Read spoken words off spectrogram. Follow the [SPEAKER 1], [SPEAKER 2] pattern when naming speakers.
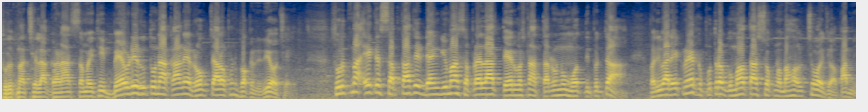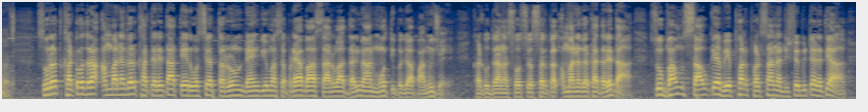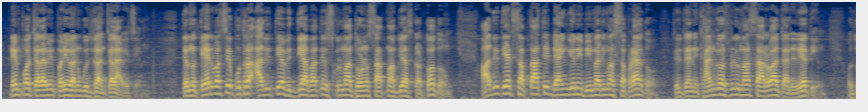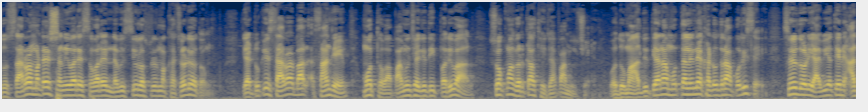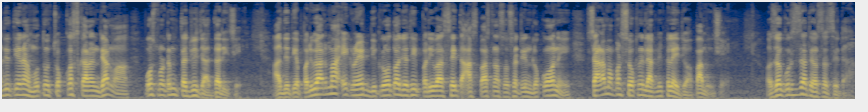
[SPEAKER 1] સુરતમાં છેલ્લા ઘણા સમયથી બેવડી ઋતુના કારણે રોગચાળો પણ વકરી રહ્યો છે. સુરતમાં એક સપ્તાહથી ડેન્ગ્યુમાં સપડાયેલા તેર વર્ષના તરુણનું મોત નીપજતા પરિવાર એકનો એક પુત્ર ગુમાવતા શોકનો માહોલ છવાઈ જવા પામ્યો છે. સુરત ખટોદરા અંબાનગર ખાતે રહેતા તેર વર્ષીય તરુણ ડેન્ગ્યુમાં સપડ્યા બાદ સારવાર દરમિયાન મોત નીપજવા પામ્યું છે. ખટોદરાના સોશિયો સર્કલ અંબાનગર ખાતે રહેતા શુભમ સાવકે વેફર ફરસાના ડિસ્ટ્રીબ્યુટરને ત્યાં ટેમ્પો ચલાવી પરિવારનું ગુજરાન ચલાવે છે. તેમનો તેર વર્ષીય પુત્ર આદિત્ય વિદ્યાભારતી સ્કૂલમાં ધોરણ સાતમાં અભ્યાસ કરતો હતો. આદિત્ય એક સપ્તાહથી ડેન્ગ્યુની બીમારીમાં સપડાયો હતો. તેથી તેની ખાનગી હોસ્પિટલમાં સારવાર ચાલી રહી હતી. વધુ સારવાર માટે શનિવારે સવારે નવી સિવિલ હોસ્પિટલમાં ખસેડ્યો હતો. જ્યાં ટૂંકી સારવાર બાદ સાંજે મોત થવા પામ્યું છે, જેથી પરિવાર શોકમાં ગરકાવ થઈ જવા પામ્યું છે. વધુમાં આદિત્યના મોતને લઈને ખડોદરા પોલીસે દોડી આવી હતી અને આદિત્યના મોતનું ચોક્કસ કારણ જાણવા પોસ્ટમોર્ટમ તજવીજ હાથ ધરી છે. આદિત્ય પરિવારમાં એકનો એક દીકરો હતો જેથી પરિવાર સહિત આસપાસના સોસાયટીના લોકો અને શાળામાં પણ શોકની લાગણી ફેલાઈ જવા પામી છે. અઝર કુરશી સાથે હર્ષદ સેઠા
